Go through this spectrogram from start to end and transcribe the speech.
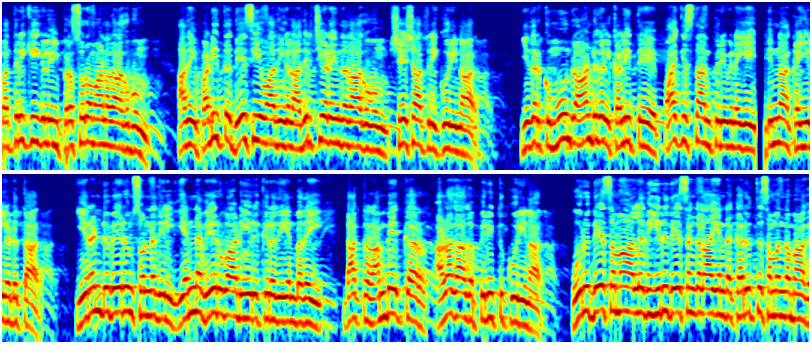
பத்திரிகைகளில் பிரசுரமானதாகவும் அதை படித்த தேசியவாதிகள் அதிர்ச்சியடைந்ததாகவும் சேஷாத்ரி கூறினார். இதற்கு மூன்று ஆண்டுகள் கழித்தே பாகிஸ்தான் பிரிவினையை ஜின்னா கையில் எடுத்தார். இரண்டு பேரும் சொன்னதில் என்ன வேறுபாடு இருக்கிறது என்பதை டாக்டர் அம்பேத்கர் அழகாக பிரித்து கூறினார். ஒரு தேசமா அல்லது இரு தேசங்களா என்ற கருத்து சம்பந்தமாக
